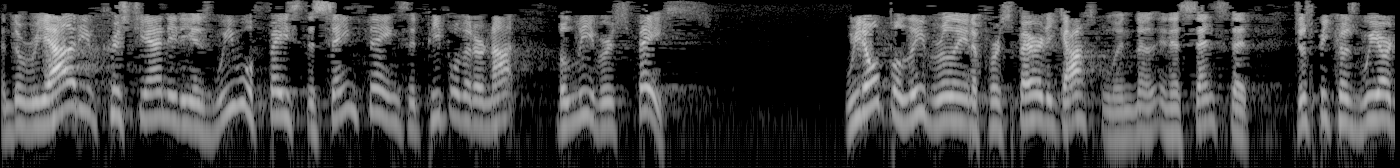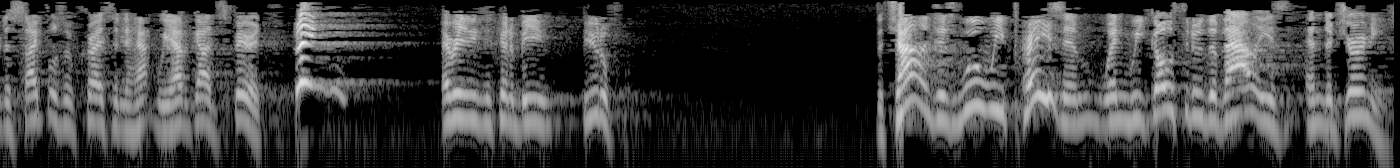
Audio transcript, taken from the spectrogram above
And the reality of Christianity is we will face the same things that people that are not believers face. We don't believe really in a prosperity gospel in, the, in a sense that just because we are disciples of Christ and have, we have God's Spirit, bling, is going to be beautiful. The challenge is will we praise Him when we go through the valleys and the journeys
